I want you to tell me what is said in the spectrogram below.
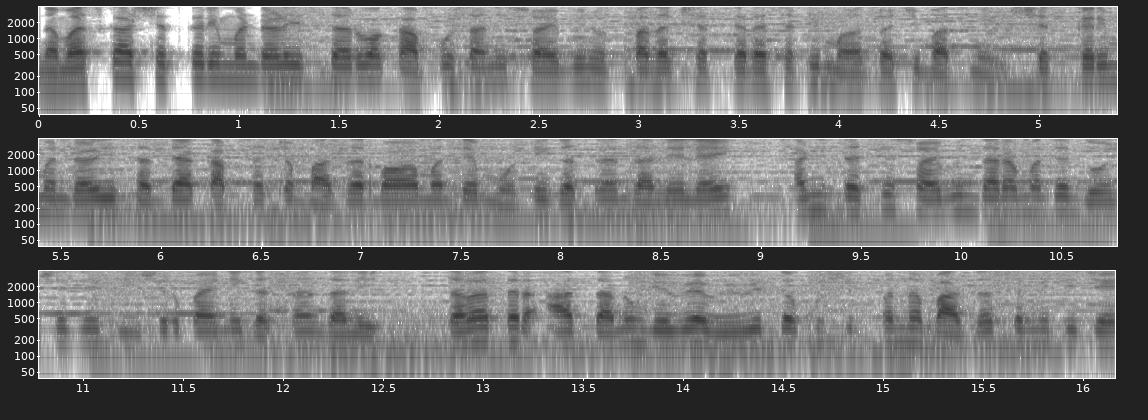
नमस्कार शेतकरी मंडळी सर्व कापूस आणि सोयाबीन उत्पादक शेतकऱ्यासाठी महत्त्वाची बातमी. शेतकरी मंडळी सध्या कापसाच्या बाजारभावामध्ये मोठी घसरण झालेली आहे आणि तसेच सोयाबीन दरामध्ये दोनशे ते तीनशे रुपयांनी घसरण झाली. चला तर आज जाणून घेऊया विविध कृषी उत्पन्न बाजार समितीचे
